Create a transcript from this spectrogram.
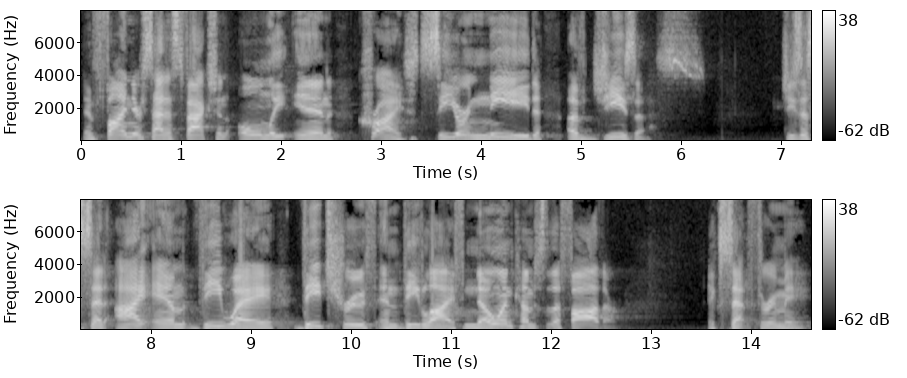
and find your satisfaction only in Christ. See your need of Jesus. Jesus said, I am the way, the truth, and the life. No one comes to the Father except through me.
